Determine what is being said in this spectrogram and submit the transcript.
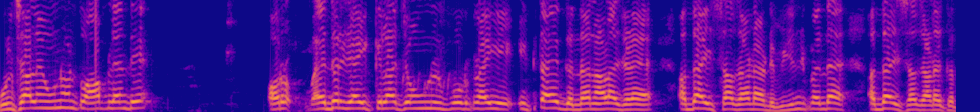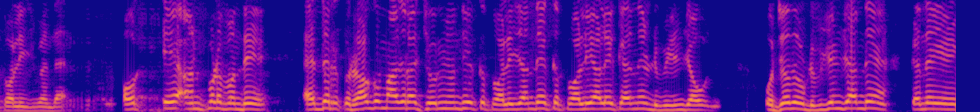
ਪੁਲਿਸ ਵਾਲੇ ਉਹਨਾਂ ਨੂੰ ਤਾਂ ਆਪ ਲੈਂਦੇ ਹੈ ਔਰ ਇਧਰ ਜਾਈ ਕਿਲਾ ਚੌਂਕ ਨੂੰ ਰਿਪੋਰਟ ਕਰਾਈਏ ਇੱਕ ਤਾਂ ਇਹ ਗੰਦਾ ਨਾਲਾ ਜਿਹੜਾ ਹੈ ਅੱਧਾ ਹਿੱਸਾ ਸਾਡਾ ਡਿਵੀਜ਼ਨ 'ਚ ਪੈਂਦਾ ਹੈ ਅੱਧਾ ਹਿੱਸਾ ਸਾਡਾ ਕਤਵਾਲੀ 'ਚ ਪੈਂਦਾ ਹੈ ਔਰ ਇਹ ਅਨਪੜ੍ਹ ਬੰਦੇ ਇਧਰ ਰਾਗੋ ਮਾਜਰਾ ਚੋਰੀ ਹੁੰਦੀ ਹੈ ਕਤਵਾਲੀ ਜਾਂਦੇ ਕਤਵਾਲੀ ਵਾਲੇ ਕਹਿੰਦੇ ਡਿਵੀਜ਼ਨ ਜਾਓ ਜੀ ਉਹ ਜਦੋਂ ਡਿਵੀਜ਼ਨ ਜਾਂਦੇ ਆ ਕਹਿੰਦੇ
